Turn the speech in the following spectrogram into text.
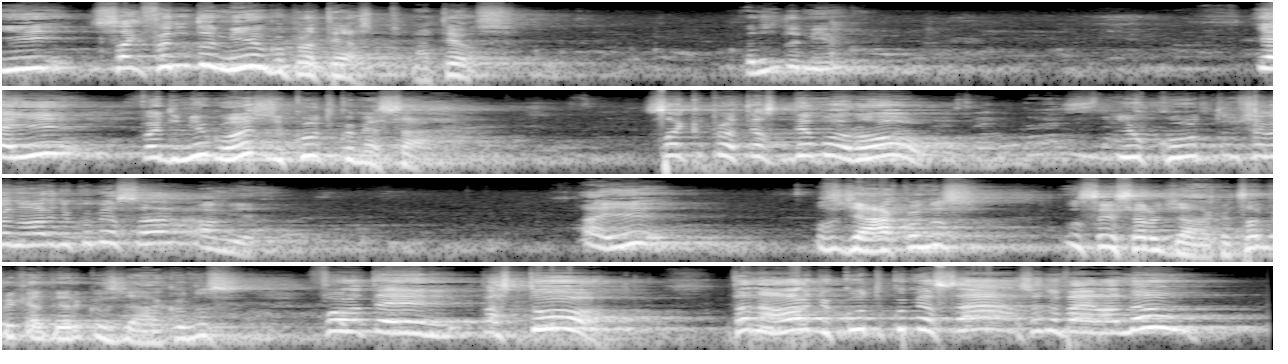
E só que foi no domingo o protesto, Mateus. Foi no domingo. E aí foi domingo antes do culto começar. Só que o protesto demorou e o culto chegou na hora de começar, Almir. Aí os diáconos, não sei se era o diácono, só brincadeira com os diáconos, foram até ele, pastor, Está na hora de culto começar, você não vai lá não?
